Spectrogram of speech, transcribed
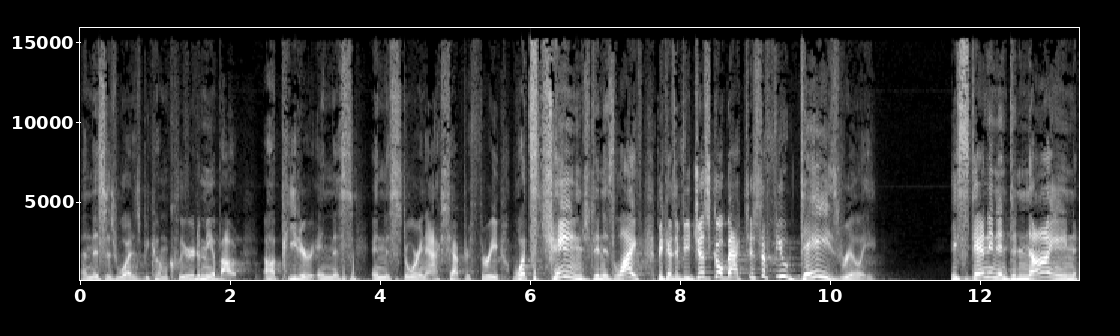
And this is what has become clear to me about uh, Peter in this, in this story in Acts chapter 3. What's changed in his life? Because if you just go back just a few days, really, He's standing and denying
